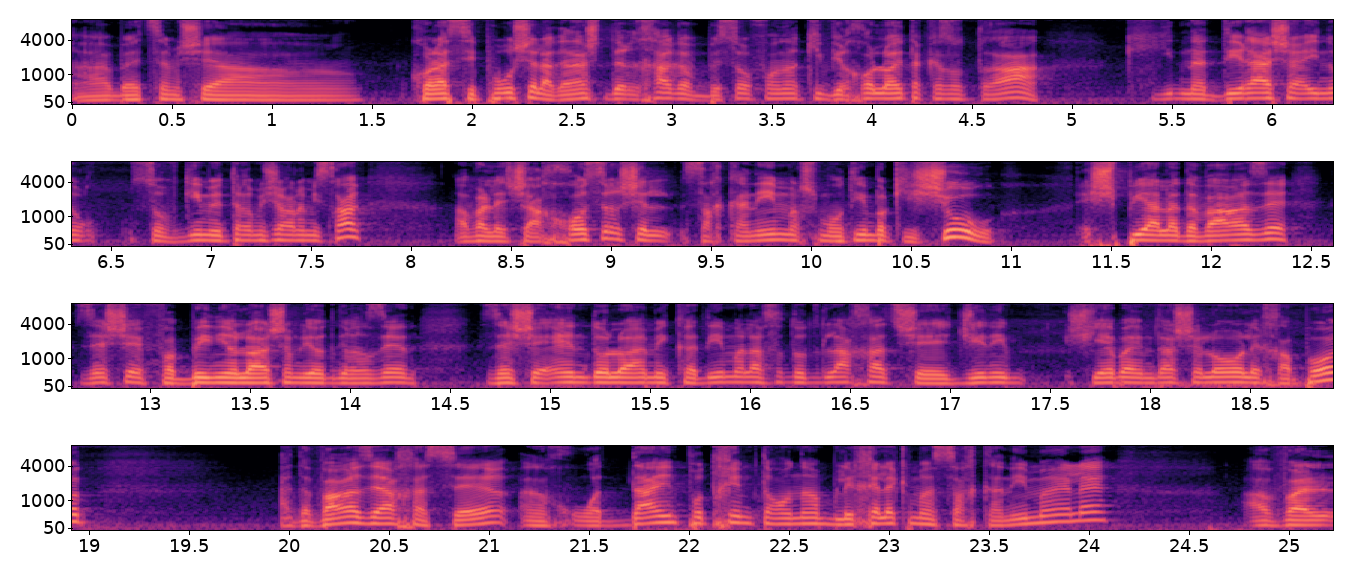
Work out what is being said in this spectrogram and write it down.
היה בעצם שכל הסיפור של ההגנה, שדרך אגב, בסוף העונה כביכול לא הייתה כזאת רעה, כי נדיר היה שהיינו סופגים יותר משאר למשחק, אבל שהחוסר של שחקנים משמעותיים בקישור השפיע על הדבר הזה, זה שפביניו לא היה שם להיות גרזן, זה שאנדו לא היה מקדימה לעשות עוד לחץ, שג'יני, שיהיה בעמדה שלו לחפות. הדבר הזה היה חסר, אנחנו עדיין פותחים את העונה בלי חלק מהשחקנים האלה, אבל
